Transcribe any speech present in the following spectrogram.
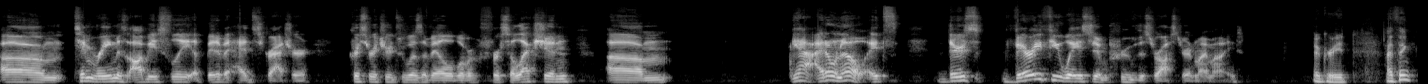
Um, Tim Ream is obviously a bit of a head scratcher. Chris Richards was available for selection. Um, yeah, I don't know. It's there's very few ways to improve this roster in my mind. Agreed. I think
